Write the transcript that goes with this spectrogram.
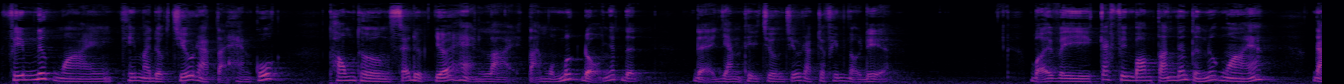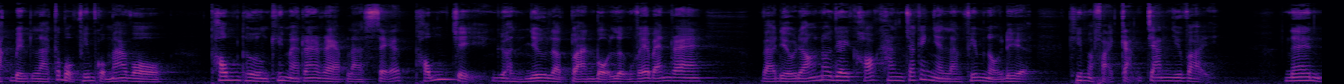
Phim nước ngoài khi mà được chiếu rạp tại Hàn Quốc thông thường sẽ được giới hạn lại tại một mức độ nhất định để dành thị trường chiếu rạp cho phim nội địa. Bởi vì các phim bom tấn đến từ nước ngoài á, đặc biệt là các bộ phim của Marvel, thông thường khi mà ra rạp là sẽ thống trị gần như là toàn bộ lượng vé bán ra. Và điều đó nó gây khó khăn cho các nhà làm phim nội địa khi mà phải cạnh tranh như vậy. Nên,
